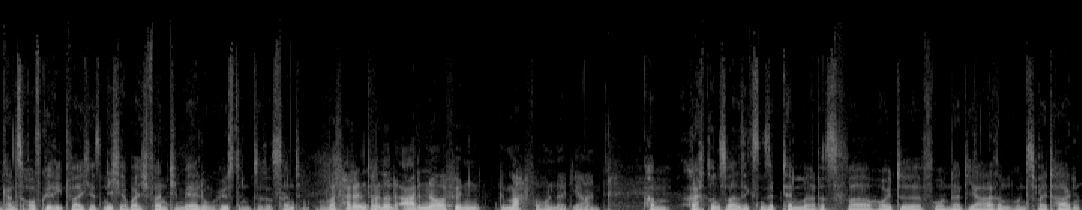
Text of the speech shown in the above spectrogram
ganz aufgeregt war ich jetzt nicht, aber ich fand die Meldung höchst interessant. Was hat denn Dann- Konrad Adenauer für ein, gemacht vor 100 Jahren? Am 28. September, das war heute vor 100 Jahren und zwei Tagen,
